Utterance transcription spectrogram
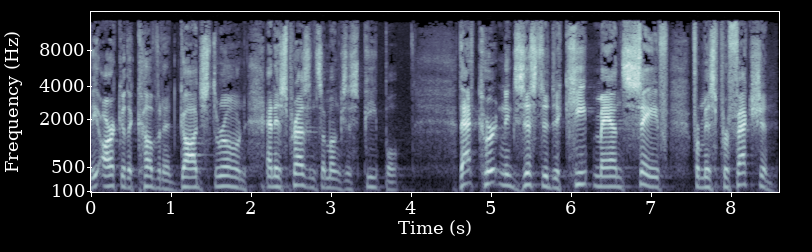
the Ark of the Covenant, God's throne, and his presence amongst his people. That curtain existed to keep man safe from his perfection.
